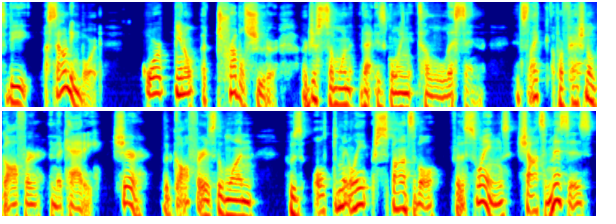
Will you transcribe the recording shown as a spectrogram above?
to be a sounding board or, you know, a troubleshooter or just someone that is going to listen. It's like a professional golfer and their caddy. Sure, the golfer is the one who's ultimately responsible for the swings, shots, and misses,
